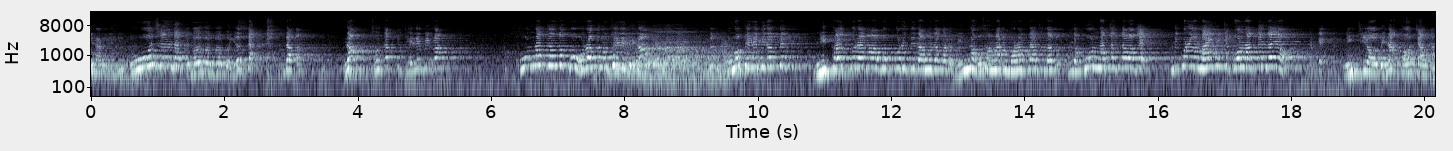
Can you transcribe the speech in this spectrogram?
なっててどうすんだってブーブーブーブー言っただからなそれだってテレビがこうなっちゃうんだこうオラグのテレビなだってこのテレビだって2回くらい歯ぼっこれてダメだからみんなお下がりもらったやつだぞほんでこうなっちゃったわけほんでこれが毎日こうなってんだよだって日曜日な父ちゃんが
